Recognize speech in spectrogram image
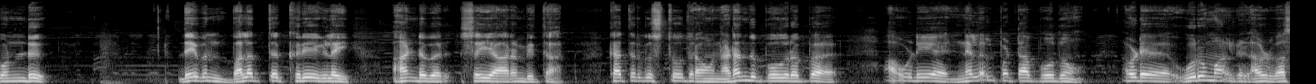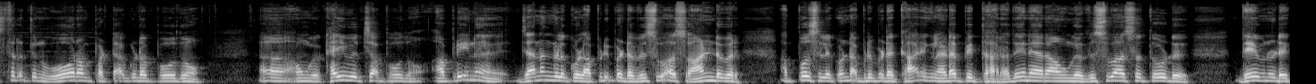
கொண்டு தேவன் பலத்த கிரியைகளை ஆண்டவர் செய்ய ஆரம்பித்தார் கத்தருக்கு ஸ்தோத்திரம் அவங்க நடந்து போகிறப்ப அவருடைய நிழல் பட்டால் போதும். அவருடைய உருமால்கள் அவருடைய வஸ்திரத்தின் ஓரம் பட்டால் கூட போதும். அவங்க கை வச்சா போதும். அப்படின்னு ஜனங்களுக்குள் அப்படிப்பட்ட விசுவாசம் ஆண்டவர் அப்போ கொண்டு அப்படிப்பட்ட காரியங்களை நடப்பித்தார். அதே நேரம் அவங்க விசுவாசத்தோடு தேவனுடைய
